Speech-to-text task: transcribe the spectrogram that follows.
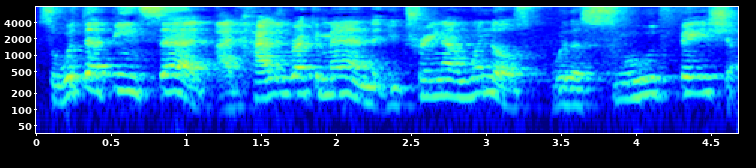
So with that being said, I'd highly recommend that you train on windows with a smooth fascia.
